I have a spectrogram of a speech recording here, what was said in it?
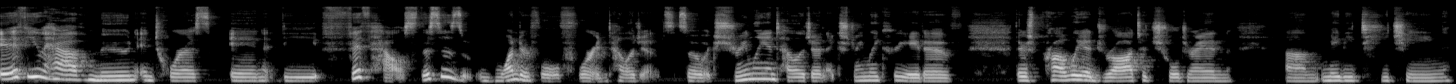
If you have moon and Taurus in the fifth house, this is wonderful for intelligence. So, extremely intelligent, extremely creative. There's probably a draw to children, um, maybe teaching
